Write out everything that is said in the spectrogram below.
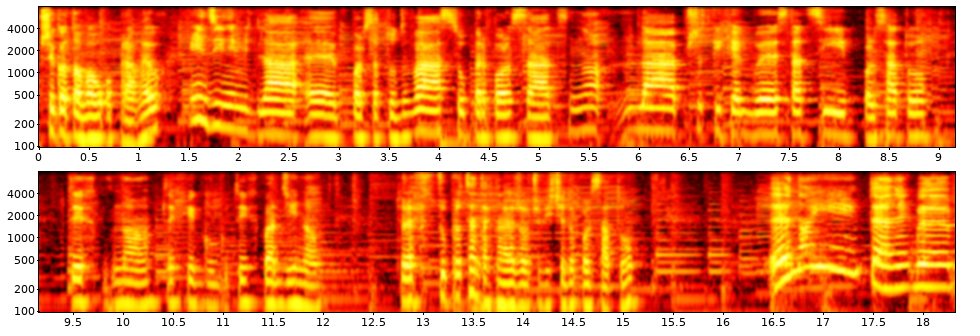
przygotował oprawę. Między innymi dla e, Polsatu 2, Super Polsat, no dla wszystkich jakby stacji Polsatu, tych no, tych, tych bardziej no, które w 100% należą oczywiście do Polsatu. E, no i ten jakby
